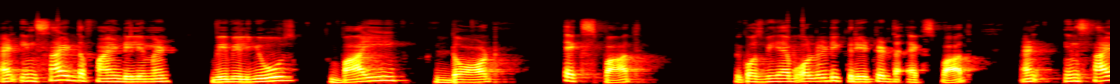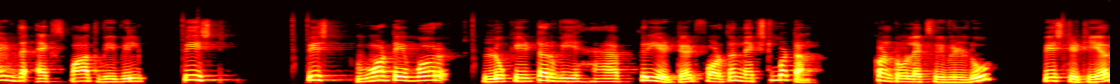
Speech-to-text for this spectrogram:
And inside the find element we will use by dot xpath because we have already created the xpath and inside the xpath we will paste paste whatever locator we have created for the next button control x we will do paste it here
